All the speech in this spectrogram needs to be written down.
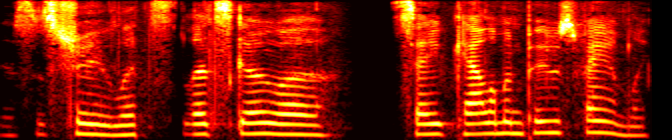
This is true. Let's let's go uh save Callum and Pooh's family.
